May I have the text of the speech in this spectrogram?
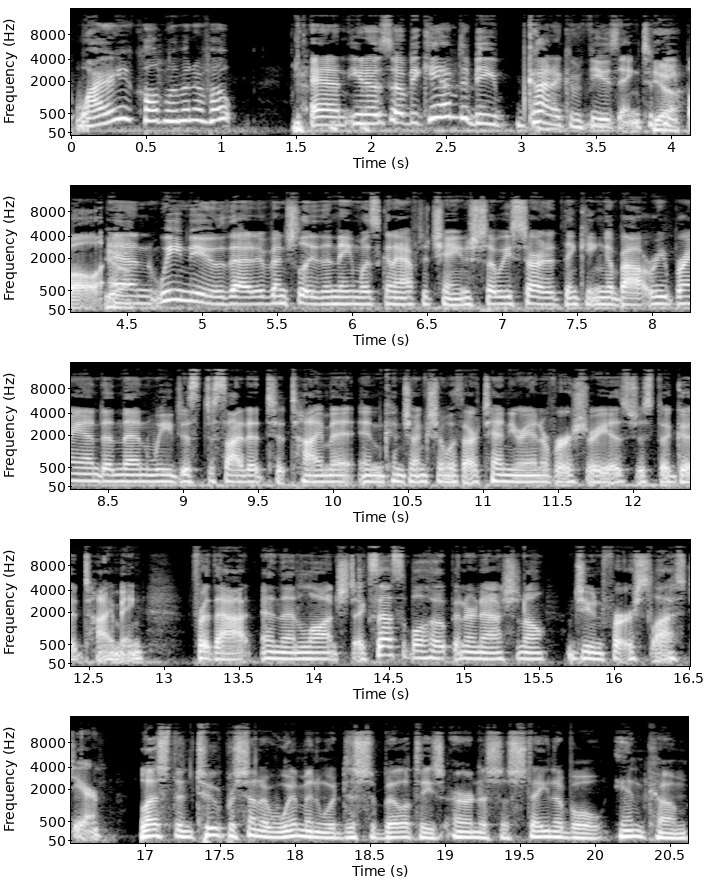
why are you called Women of Hope? And you know, so it began to be kind of confusing to yeah, people. Yeah. And we knew that eventually the name was going to have to change, so we started thinking about rebrand, and then we just decided to time it in conjunction with our 10 year anniversary as just a good timing for that, and then launched Accessible Hope International June 1st last year. Less than 2% of women with disabilities earn a sustainable income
